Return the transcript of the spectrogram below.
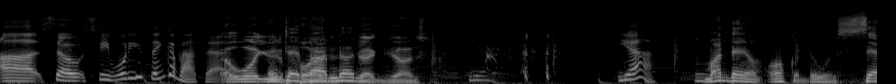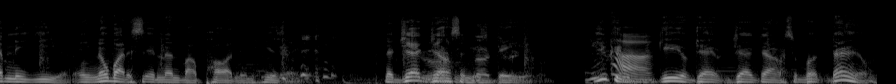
Uh, so, Steve, what do you think about that? I want you Ain't to that pardon Jack Johnson. Yeah. Yeah. My damn uncle doing 70 years. Ain't nobody said nothing about pardoning his age. now, Jack Your Johnson is uncle's not Jack dead. You Yeah. can give Jack, Jack Johnson, but damn,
